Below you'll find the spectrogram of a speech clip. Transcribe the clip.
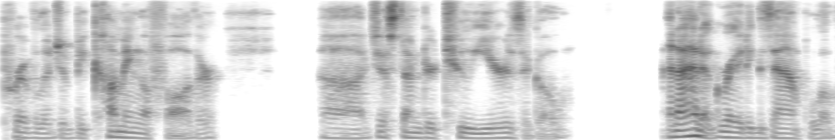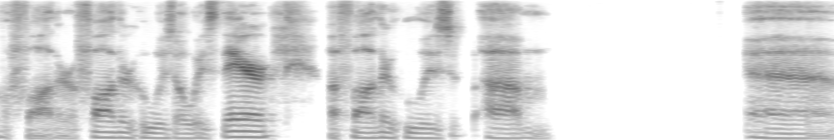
privilege of becoming a father uh, just under two years ago. And I had a great example of a father, a father who was always there, a father who was um, uh,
